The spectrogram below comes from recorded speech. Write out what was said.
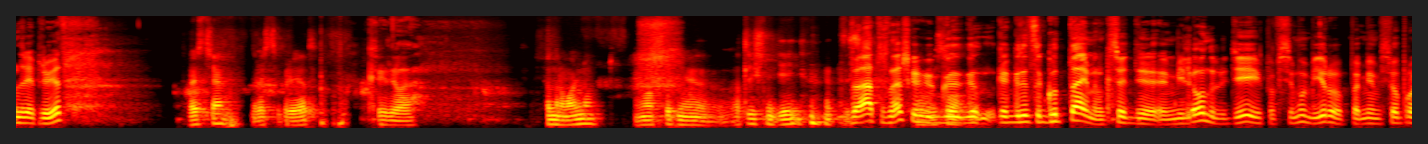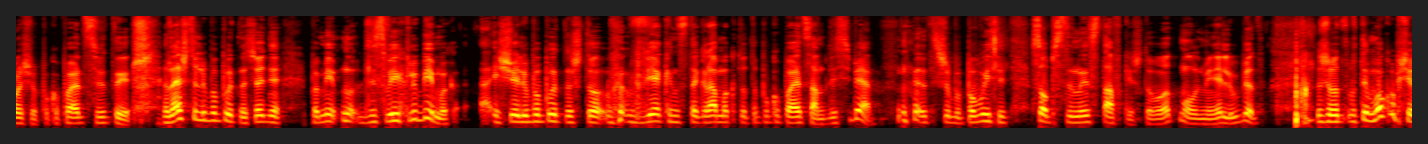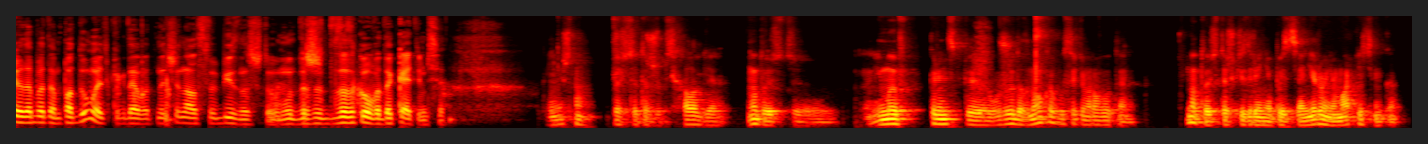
Андрей, привет. Здрасте, здрасте, привет. Как дела? Все нормально. У нас сегодня отличный день. Да, ты знаешь, как, как, как говорится, good timing. Сегодня миллионы людей по всему миру, помимо всего прочего, покупают цветы. Знаешь, что любопытно? Сегодня, помимо, ну, для своих любимых, а еще любопытно, что в век Инстаграма кто-то покупает сам для себя, чтобы повысить собственные ставки, что вот, мол, меня любят. Слушай, вот, вот ты мог вообще об этом подумать, когда вот начинал свой бизнес, что мы даже до такого докатимся? Конечно. То есть это же психология. Ну, то есть, э, и мы, в принципе, уже давно как бы с этим работаем. Ну, то есть с точки зрения позиционирования, маркетинга.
